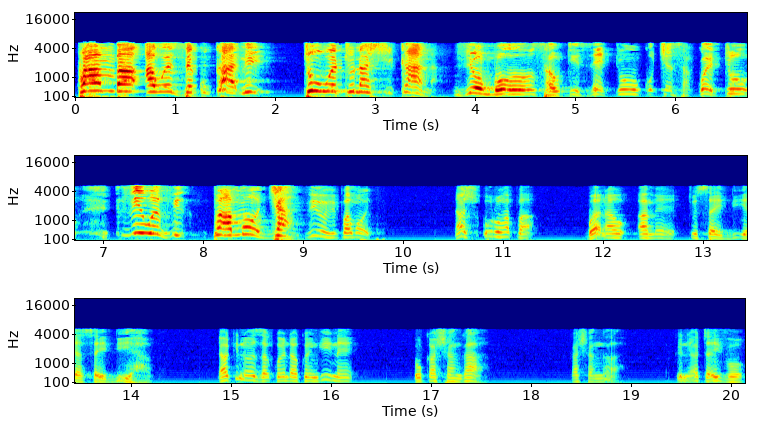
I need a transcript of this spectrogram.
kwamba aweze kukaa ni tuwe tunashikana. Vyombo sauti zetu kucheza kwetu viwe vi, pamoja viwe vipamoja nashukuru hapa. Bwana ametusaidia saidia hapa. Lakini naweza kwenda kwengine ukashangaa. Ukashangaa. Lakini hata hivyo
